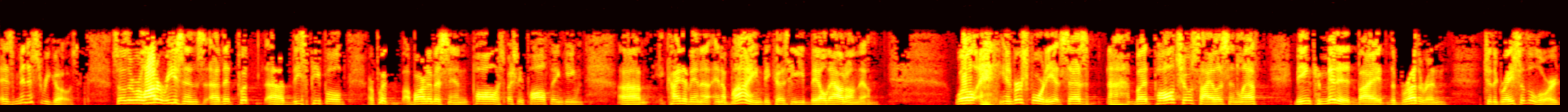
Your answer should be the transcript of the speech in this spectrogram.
as ministry goes. So there were a lot of reasons uh, that put uh, these people, or put Barnabas and Paul, especially Paul, thinking, um, kind of in a, in a bind because he bailed out on them. Well, in verse 40 it says, But Paul chose Silas and left, being committed by the brethren to the grace of the Lord,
